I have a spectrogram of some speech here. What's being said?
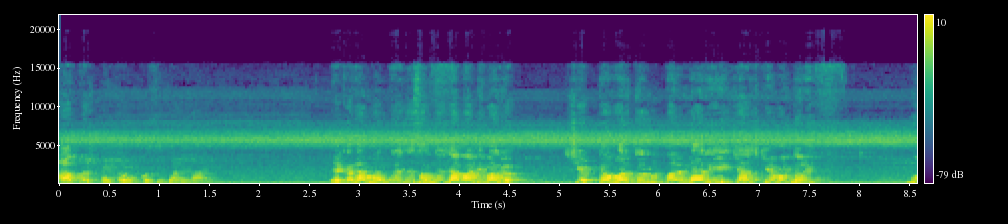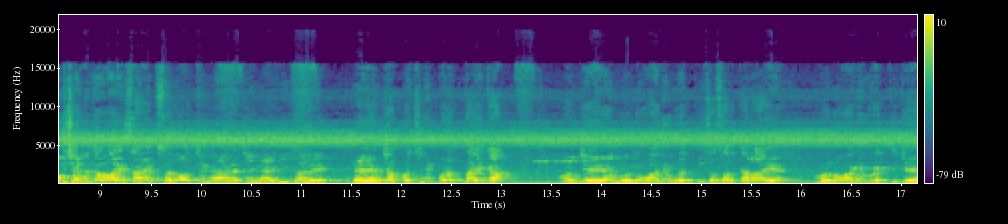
हा प्रश्न इथं उपस्थित झालेला आहे. एखाद्या मंत्र्याच्या संस्थेच्या पाठीमाग शेपटावर करून पळणारी ही शासकीय मंडळी भूषण गवाई साहेब सर्वोच्च न्यायालयाचे न्यायाधीश झाले हे यांच्या पचनी पडत नाही का? म्हणजे हे मनुवादी वृत्तीचं सरकार आहे मनुवादी वृत्तीचे हे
